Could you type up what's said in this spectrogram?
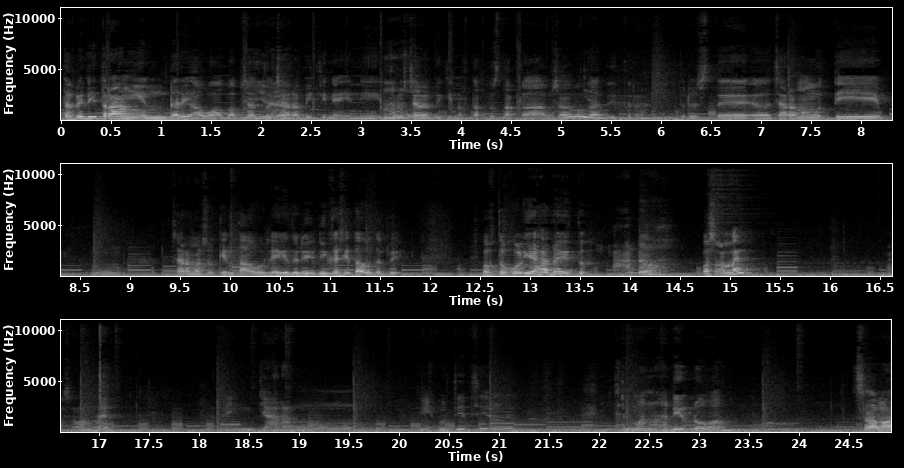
Tapi diterangin dari awal bab 1 Iya. cara bikinnya ini, terus Hmm. cara bikin daftar pustaka misalnya Iya, kan. diterangin. Terus teh eh, cara mengutip, hmm, cara masukin tahun kayak gitu di- dikasih tahu tapi waktu kuliah ada itu. Ada. Pas online Pas online, paling jarang ngikutin sih online. Cuman hadir doang. Selama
